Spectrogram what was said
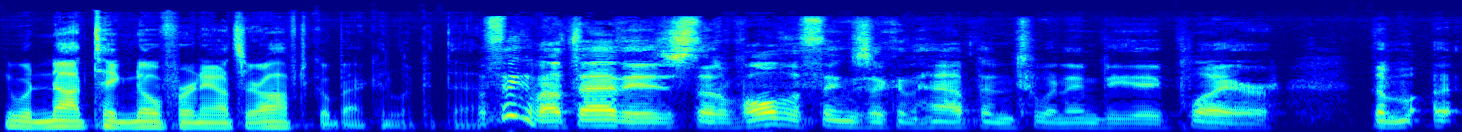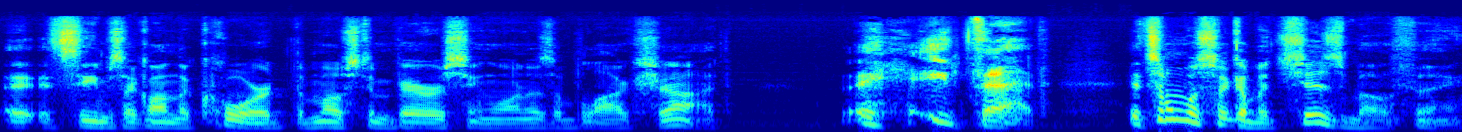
He would not take no for an answer. I'll have to go back and look at that. The thing about that is that of all the things that can happen to an NBA player, the uh, it seems like on the court, the most embarrassing one is a block shot. They hate that. It's almost like a machismo thing.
